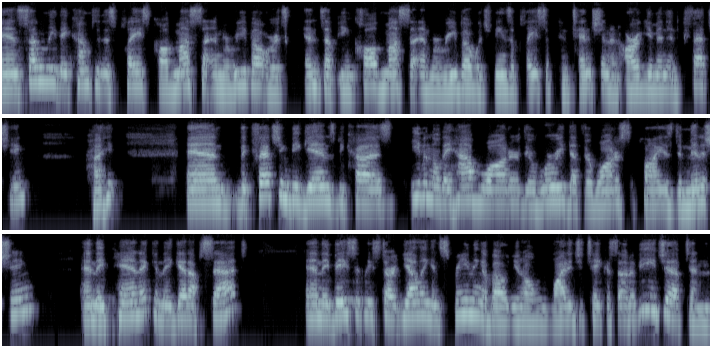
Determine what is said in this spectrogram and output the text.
And suddenly they come to this place called Massa and Mariba, or it ends up being called Massa and Mariba, which means a place of contention and argument and fetching, right? And the fetching begins because even though they have water, they're worried that their water supply is diminishing and they panic and they get upset and they basically start yelling and screaming about you know why did you take us out of egypt? And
